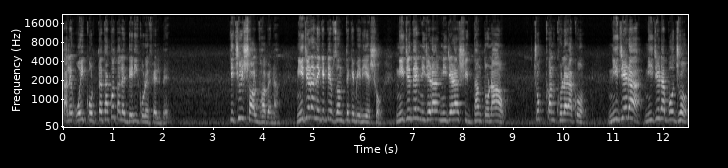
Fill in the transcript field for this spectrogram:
তাহলে ওই করতে থাকো, তাহলে দেরি করে ফেলবে। কিছুই সলভ হবে না। নিজেরা নেগেটিভ জোন থেকে বেরিয়ে এসো। নিজেদের নিজেরা নিজেরা সিদ্ধান্ত নাও। চোখ কান খোলা রাখো। নিজেরা নিজেরা বোঝো।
